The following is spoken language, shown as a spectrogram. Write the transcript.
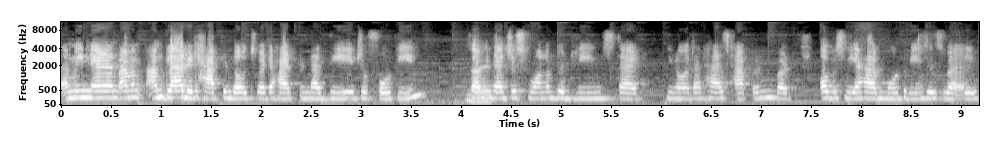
I mean, and I'm, I'm glad it happened also. It happened at the age of 14. So, right. I mean, that's just one of the dreams that, you know, that has happened. But obviously, I have more dreams as well.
